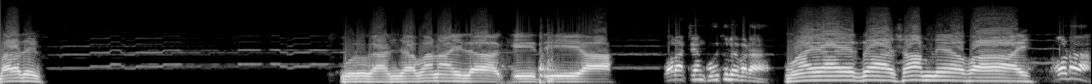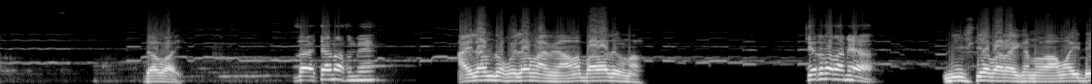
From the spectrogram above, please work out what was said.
বাড়া দেন। গুরু গাঞ্জা বানাইলা কি দিয়া? ওলা ট্রেন কই তুলে বেড়া? মায়া একটা সামনে ভাই। ওটা যা ভাই। যাইতা না তুমি? আইলাম তো কইলাম আমি আমার বাড়া দেও না। কেটে বাড়া মেয়া? বিশ টাকা বাড়া এখানে আমার এটা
